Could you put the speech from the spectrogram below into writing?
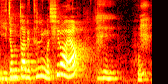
2점짜리 틀린 거 싫어요?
